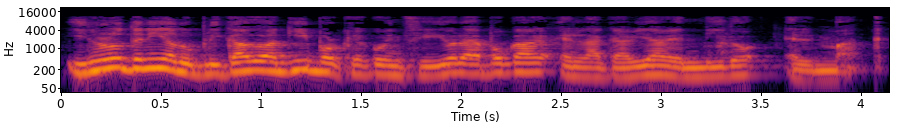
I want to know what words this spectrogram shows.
Y no lo tenía duplicado aquí porque coincidió la época en la que había vendido el Mac.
